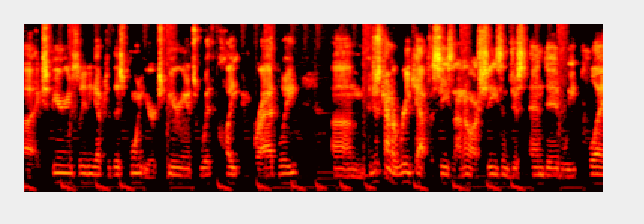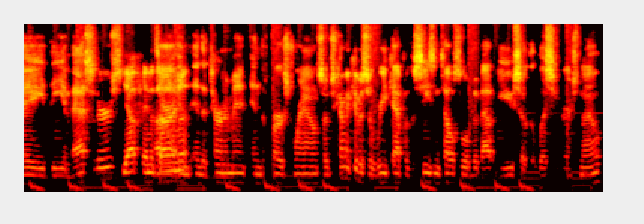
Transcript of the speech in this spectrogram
uh, experience leading up to this point. Your experience with Clayton Bradley, um, and just kind of recap the season. I know our season just ended. We played the Ambassadors. Yep, in the uh, tournament. in, in the tournament in the first round. So just kind of give us a recap of the season. Tell us a little bit about you, so the listeners know.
